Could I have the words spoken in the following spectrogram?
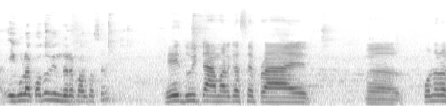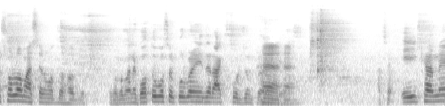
আর এগুলা কতদিন ধরে পালতেছেন এই দুইটা আমার কাছে প্রায় পনেরো ষোলো মাসের মতো হবে। মানে গত বছর কোরবানি ঈদের আগ পর্যন্ত হ্যাঁ হ্যাঁ। আচ্ছা এইখানে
